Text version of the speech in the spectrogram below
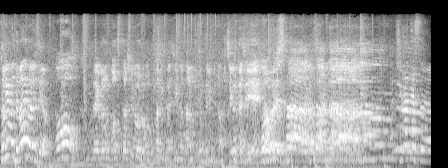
덕혜분들 많이 봐주세요. 네 그럼 더 스타 15로 많은 관심과 사랑 부탁드립니다 지금까지 더보이스다 감사합니다 출연했어요.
